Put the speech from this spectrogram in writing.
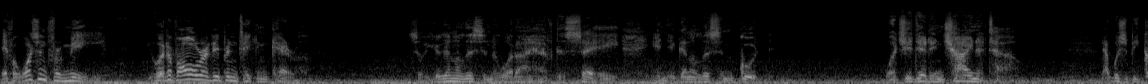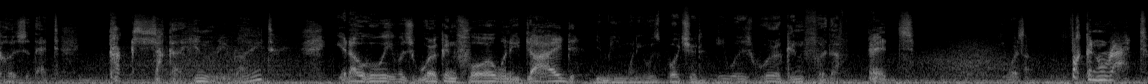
If it wasn't for me, you would have already been taken care of. So you're gonna listen to what I have to say, and you're gonna listen good. What you did in Chinatown, that was because of that cocksucker Henry, right? You know who he was working for when he died? You mean when he was butchered? He was working for the feds. He was a fucking rat.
